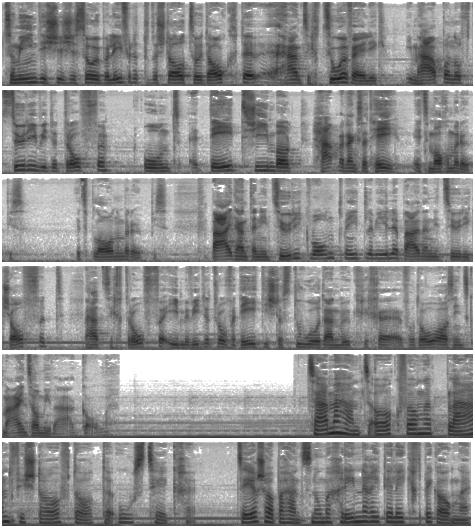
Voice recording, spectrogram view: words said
zumindest ist es so überliefert, oder steht so in der Akte, haben sich zufällig im Hauptbahnhof Zürich wieder getroffen. Und dort scheinbar hat man dann gesagt, hey, jetzt machen wir etwas. Jetzt planen wir etwas. Beide haben dann in Zürich gewohnt mittlerweile, beide haben in Zürich geschafft, hat sich getroffen, immer wieder getroffen. Dort ist das Duo dann wirklich äh, von da an ins gemeinsame Weg gegangen. Zusammen haben sie angefangen, Pläne für Straftaten auszuhacken. Zuerst aber haben sie nur kleinere Delikte begangen,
